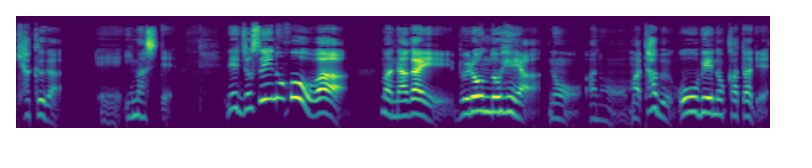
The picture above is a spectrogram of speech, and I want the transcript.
客が、えー、いまして。で、女性の方は、まあ、長いブロンドヘアの、あの、まあ、多分欧米の方で、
